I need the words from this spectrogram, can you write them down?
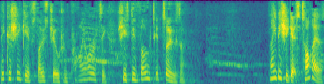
Because she gives those children priority. She's devoted to them. Maybe she gets tired,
